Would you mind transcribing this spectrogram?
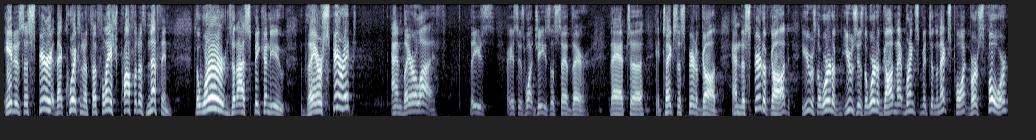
It is the Spirit that quickeneth, the flesh profiteth nothing. The words that I speak unto you, they are spirit and they are life. These, this is what Jesus said there. That uh, it takes the Spirit of God. And the Spirit of God uses the, word of, uses the Word of God, and that brings me to the next point. Verse 4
